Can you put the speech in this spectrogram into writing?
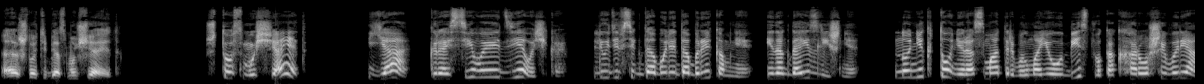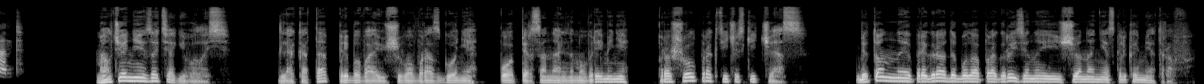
А что тебя смущает? Что смущает? Я красивая девочка. Люди всегда были добры ко мне, иногда излишне. Но никто не рассматривал мое убийство как хороший вариант. Молчание затягивалось. Для кота, пребывающего в разгоне по персональному времени, прошел практически час. Бетонная преграда была прогрызена еще на несколько метров.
